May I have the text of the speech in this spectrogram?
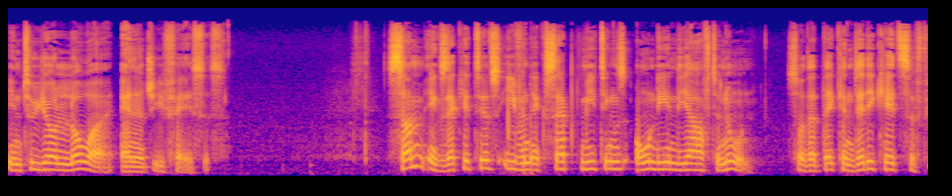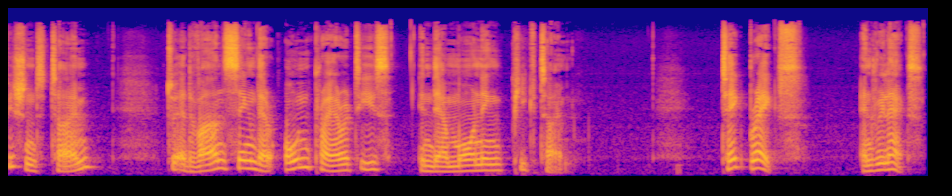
into your lower energy phases. Some executives even accept meetings only in the afternoon so that they can dedicate sufficient time to advancing their own priorities in their morning peak time. Take breaks and relax.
